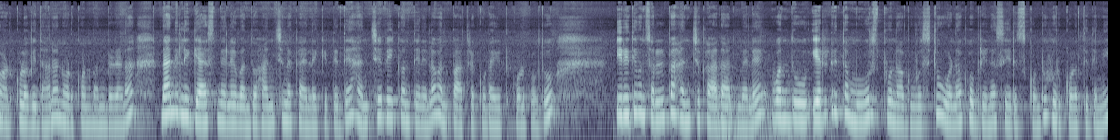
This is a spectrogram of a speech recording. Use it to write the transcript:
ಮಾಡ್ಕೊಳ್ಳೋ ವಿಧಾನ ನೋಡ್ಕೊಂಡು ಬಂದುಬಿಡೋಣ. ನಾನಿಲ್ಲಿ ಗ್ಯಾಸ್ ಮೇಲೆ ಒಂದು ಹಂಚಿನ ಕಾಯಿಲೆ ಇಟ್ಟಿದ್ದೆ ಹಂಚೆ ಬೇಕಂತೇನಿಲ್ಲ ಒಂದು ಪಾತ್ರೆ ಕೂಡ ಇಟ್ಕೊಳ್ಬೋದು. ಈ ರೀತಿ ಒಂದು ಸ್ವಲ್ಪ ಹಂಚು ಕಾದಾದಮೇಲೆ ಒಂದು ಎರಡರಿಂದ ಮೂರು ಸ್ಪೂನ್ ಆಗುವಷ್ಟು ಒಣ ಕೊಬ್ಬರಿನ ಸೇರಿಸ್ಕೊಂಡು ಹುರ್ಕೊಳ್ತಿದ್ದೀನಿ.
